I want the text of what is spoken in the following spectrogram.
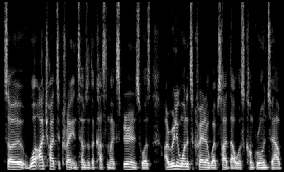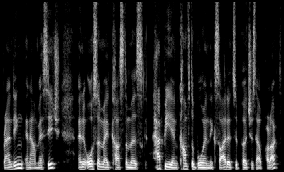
So what I tried to create in terms of the customer experience was I really wanted to create a website that was congruent to our branding and our message and it also made customers happy and comfortable and excited to purchase our product.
